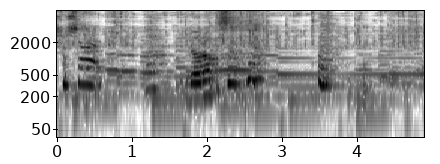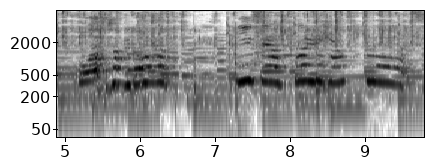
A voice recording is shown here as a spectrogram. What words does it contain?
Si shark. Dorong susahnya. Wah, susah didorong lah. Fully helpless.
